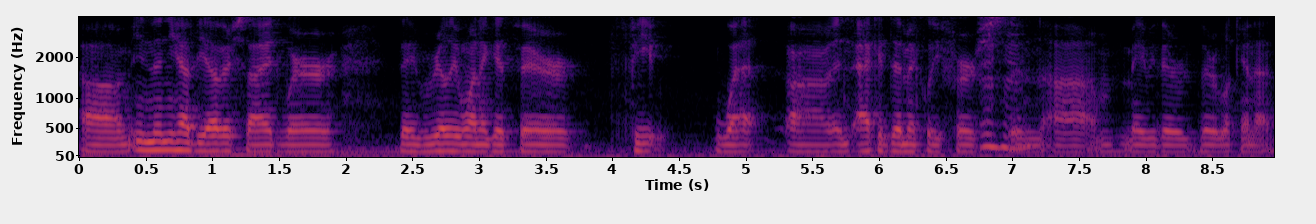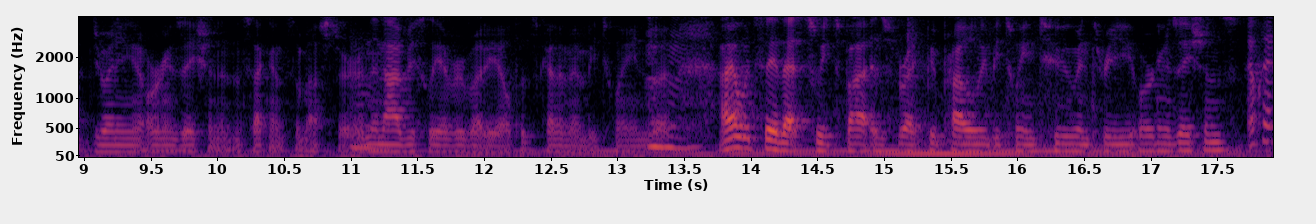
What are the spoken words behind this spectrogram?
um, and then you have the other side where they really want to get their feet wet uh, and academically 1st Mhm. and um, maybe they're they're looking at joining an organization in the second semester, and then Mhm. obviously everybody else is kind of in between. But Mhm. I would say that sweet spot is right, be probably between two and three organizations. Okay.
